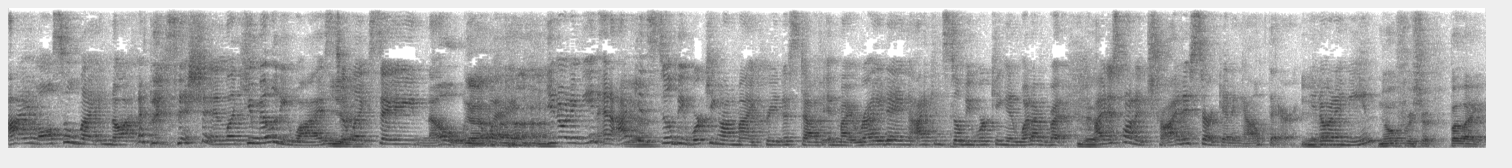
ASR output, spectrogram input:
I'm also like not in a position, like humility wise, Yeah. to like say no in a way. You know what I mean? And I can still be working on my creative stuff in my writing. I can still be working in whatever, but Yeah. I just want to try to start getting out there. You know what I mean? No, for sure. But like,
